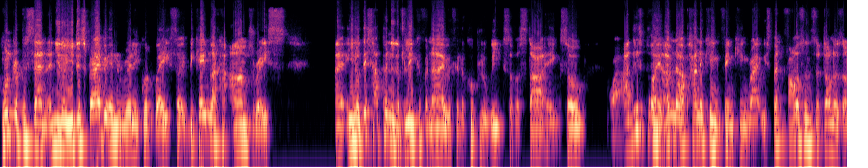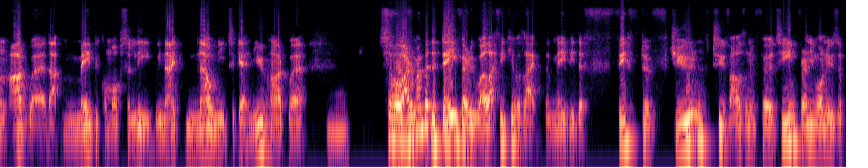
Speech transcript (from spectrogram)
Hundred percent, and you know you describe it in a really good way. So it became like an arms race. Uh, you know this happened in the blink of an eye within a couple of weeks of us starting. So Wow. At this point, I'm now panicking, thinking, right, we spent thousands of dollars on hardware that may become obsolete. We now need to get new hardware. Mm-hmm. So I remember the day very well. I think it was like the, maybe the 5th of June 2013. For anyone who's a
